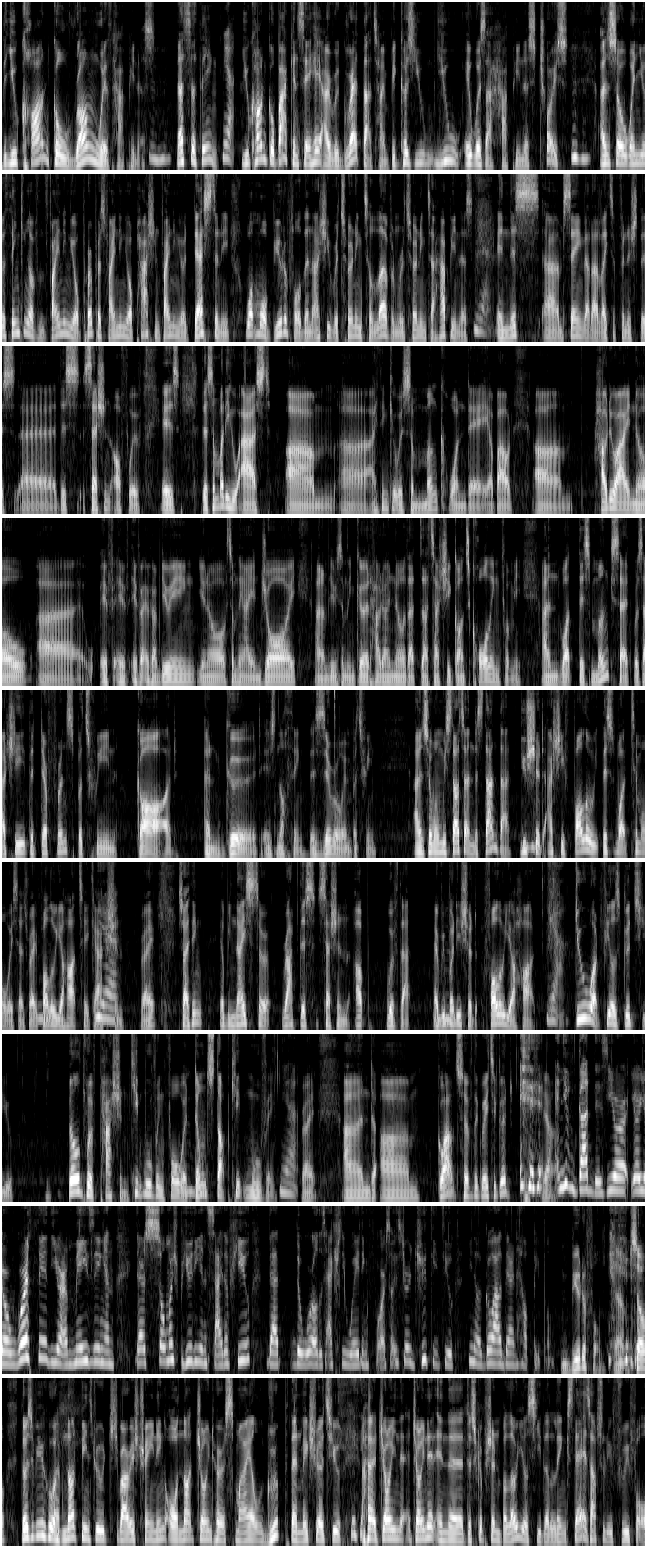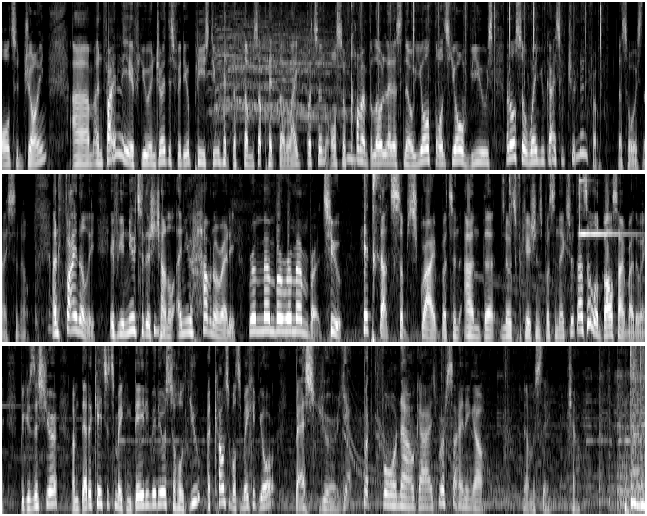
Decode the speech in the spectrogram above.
You can't go wrong with happiness. That's the thing. Yeah. You can't go back and say, "Hey, I regret that time," because you you it was a happiness choice. And so when you're thinking of finding your purpose, finding your passion, finding your destiny, what more beautiful than actually returning to love and returning to happiness? Yeah. In this um, saying that I'd like to finish this uh, this session off with is there's somebody who asked um, uh, I think it was some monk one day about um, how do I know uh, if, if, if, if I'm doing you know something I enjoy and I'm doing something good? How do I know that that's actually God's calling for me? And what this monk said was actually the difference between God and good is nothing. There's zero in between. And so when we start to understand that, you should actually follow. This is what Tim always says, right? Follow your heart, take Yeah. action, right? So I think it'll be nice to wrap this session up with that. Everybody should follow your heart. yeah. Do what feels good to you. Build with passion. Keep moving forward. Don't stop. Keep moving. Yeah. Right? And um, go out, serve the greater good. Yeah. and you've got this. You're you're you're worth it. You're amazing, and there's so much beauty inside of you that the world is actually waiting for. So it's your duty to you know go out there and help people. Beautiful. Yeah. so, those of you who have not been through Chibari's training or not joined her Smile group, then make sure to uh, join join it in the description below. You'll see the links there. It's absolutely free for all to join. Um, and finally, if you enjoyed this video, please do hit the thumbs up, hit the like button. Also, comment below. Let us know your thoughts, your views, and also where you guys have tuned in from. That's always nice to know. And finally, if you're new to this channel and you haven't already, remember, remember to hit that subscribe button and the notifications button next to it. That's a little bell sign, by the way, because this year I'm dedicated to making daily videos to hold you accountable to make it your best year yet. But for now, guys, we're signing out. Namaste. Ciao.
